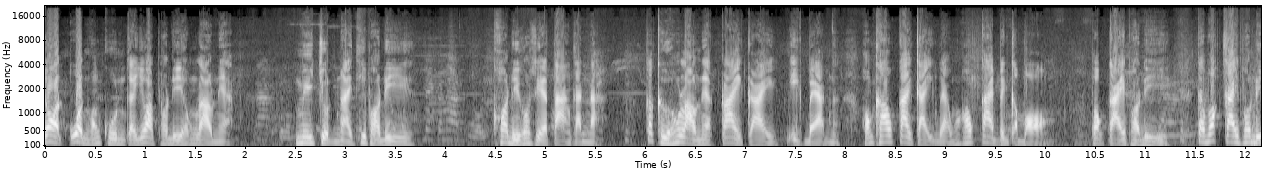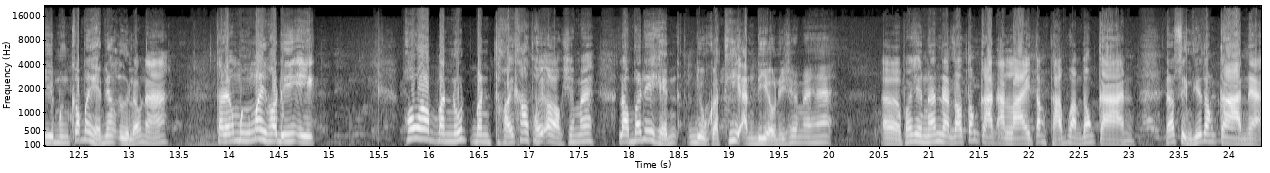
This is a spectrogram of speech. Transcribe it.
ยอดอ้วนของคุณกับยอดพอดีของเราเนี่ย มีจุดไหนที่พอดี ข้อดีข้อเสียต่างกันนะ ก็คือของเราเนี่ยใกล้ไกลอีกแบบหนึงของเขาใกล้ไกลอีกแบบของเขาใกล้เป็นกระบองเพราะไกลพอดี แต่ว่าไกลพอดีมึงก็ไม่เห็นอย่างอื่นแล้วนะแต่ยังมึงไม่พอดีอีก เพราะว่ามนุษย์มันถอยเข้าถอยออกใช่ไหมเราไม่ได้เห็นอยู่กับที่อันเดียวนี่ใช่ไหมฮะเออเพราะฉะนั้นเราต้องการอะไรต้องถามความต้องการ แล้วสิ่งที่ต้องการเนี่ย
